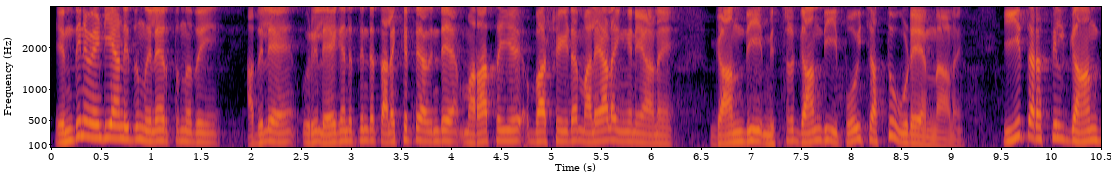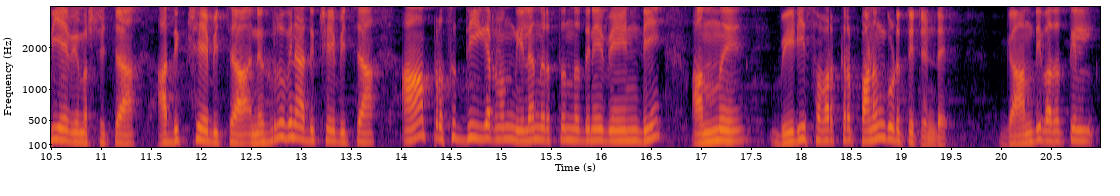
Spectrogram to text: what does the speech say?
എന്തിനു വേണ്ടിയാണ് ഇത് നിലനിർത്തുന്നത്? അതിലെ ഒരു ലേഖനത്തിന്റെ തലക്കെട്ട് അതിന്റെ മറാത്ത ഭാഷയുടെ മലയാളം ഇങ്ങനെയാണ്. ഗാന്ധി മിസ്റ്റർ ഗാന്ധി പോയി ചത്തുകൂടെ എന്നാണ്. ഈ തരത്തിൽ ഗാന്ധിയെ വിമർശിച്ച അധിക്ഷേപിച്ച നെഹ്റുവിനെ അധിക്ഷേപിച്ച ആ പ്രസിദ്ധീകരണം നിലനിർത്തുന്നതിന് വേണ്ടി അന്ന് വി. ഡി. സവർക്കർ പണം കൊടുത്തിട്ടുണ്ട്. ഗാന്ധി വധത്തിൽ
